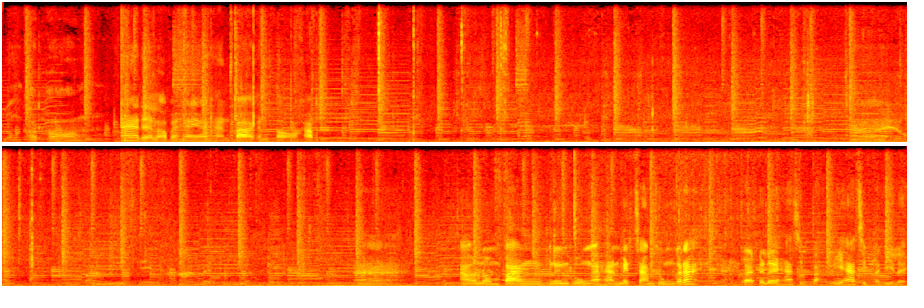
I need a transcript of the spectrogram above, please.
หลวงพ่อทองอ่าเดี๋ยวเราไปให้อาหารปลากันต่อครับ ขนมปังหนึ่งถุงอาหารเม็ดสามถุงก็ได้ใส่ไปเลย 50 บาท มี 50พอดีเลย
